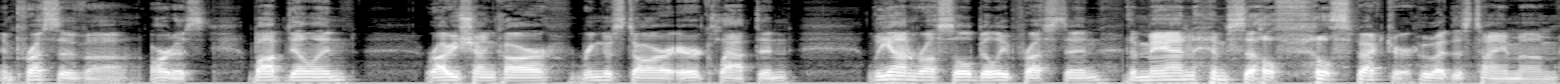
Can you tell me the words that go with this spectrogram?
impressive uh, artists Bob Dylan, Ravi Shankar, Ringo Starr, Eric Clapton, Leon Russell, Billy Preston, the man himself, Phil Spector, who at this time, um,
